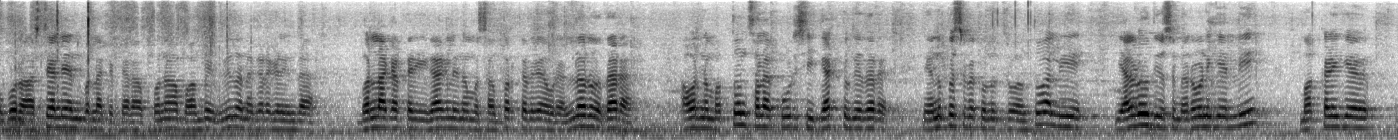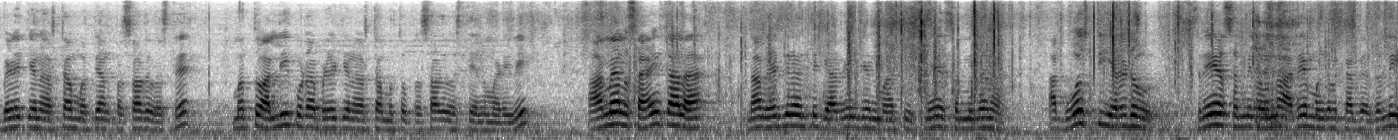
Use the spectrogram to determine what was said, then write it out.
ಒಬ್ಬರು ಆಸ್ಟ್ರೇಲಿಯನ್ ಬರ್ಲಾಕತ್ತಾರ. ಪುನಃ ಬಾಂಬೆ ವಿವಿಧ ನಗರಗಳಿಂದ ಬರ್ಲಾಕತ್ತಾರೆ. ಈಗಾಗಲೇ ನಮ್ಮ ಸಂಪರ್ಕದಲ್ಲಿ ಅವರೆಲ್ಲರೂ ಅದಾರ. ಅವ್ರನ್ನ ಮತ್ತೊಂದು ಸಲ ಕೂಡಿಸಿ ಗೆಟ್ ಟುಗೆದರ್ ನೆನಪಿಸಬೇಕು ಅನ್ನೋದು ಅಲ್ಲಿ ಎರಡೂ ದಿವಸ ಮೆರವಣಿಗೆಯಲ್ಲಿ ಮಕ್ಕಳಿಗೆ ಬೆಳಗ್ಗೆ ನಾಷ್ಟ, ಮಧ್ಯಾಹ್ನ ಪ್ರಸಾದ ವ್ಯವಸ್ಥೆ ಮತ್ತು ಅಲ್ಲಿ ಕೂಡ ಬೆಳಗ್ಗೆ ನಾಷ್ಟ ಮತ್ತು ಪ್ರಸಾದ ವ್ಯವಸ್ಥೆಯನ್ನು ಮಾಡೀವಿ ಆಮೇಲೆ ಸಾಯಂಕಾಲ ನಾವು ಎದ್ದಿನಂತೆ ಗ್ಯಾದರಿಂಗ್ ಏನು ಮಾಡ್ತೀವಿ, ಸ್ನೇಹ ಸಮ್ಮಿಲನ, ಆ ಗೋಷ್ಠಿ ಎರಡು ಸ್ನೇಹ ಸಮ್ಮಿಲನವನ್ನು ಅದೇ ಮಂಗಲ ಕಾರ್ಯದಲ್ಲಿ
